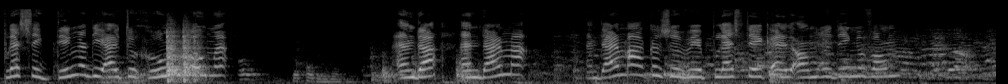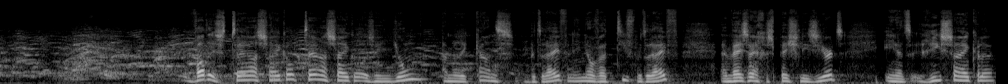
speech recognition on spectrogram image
plastic dingen die uit de grond komen. Oh, daar valt En, da en, daar ma en daar maken ze weer plastic en andere dingen van. Wat is TerraCycle? TerraCycle is een jong Amerikaans bedrijf, een innovatief bedrijf. En wij zijn gespecialiseerd in het recyclen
